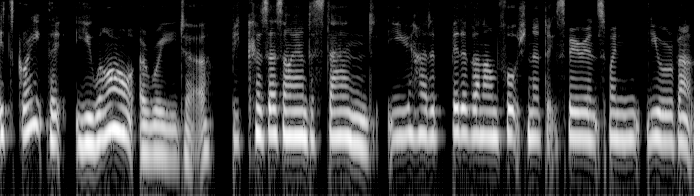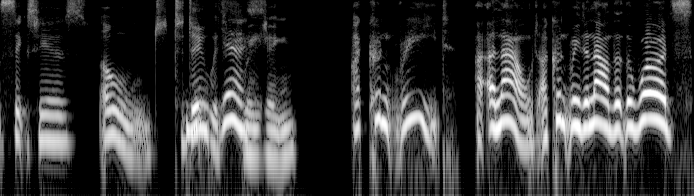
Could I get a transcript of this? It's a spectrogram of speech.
it's great that you are a reader because, as I understand, you had a bit of an unfortunate experience when you were about six years old to do with yes. reading. I couldn't read aloud. I couldn't read aloud. That the words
